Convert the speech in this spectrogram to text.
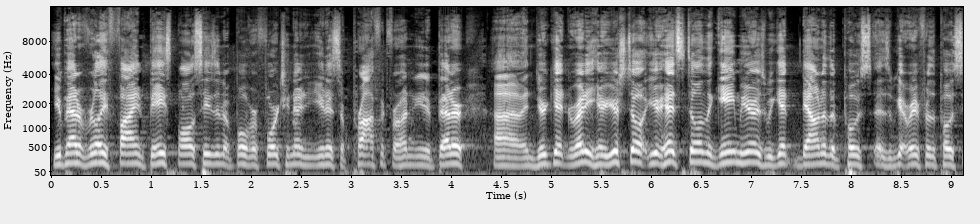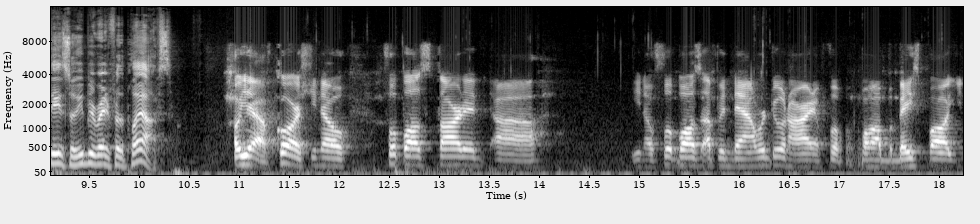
you've had a really fine baseball season of over 1,400 units of profit for 100 unit better, uh, and you're getting ready here. You're still your head's still in the game here as we get down to the post as we get ready for the postseason. So you'll be ready for the playoffs. Oh yeah, of course. You know, football started. Uh, you know, football's up and down. We're doing all right in football, but baseball, you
